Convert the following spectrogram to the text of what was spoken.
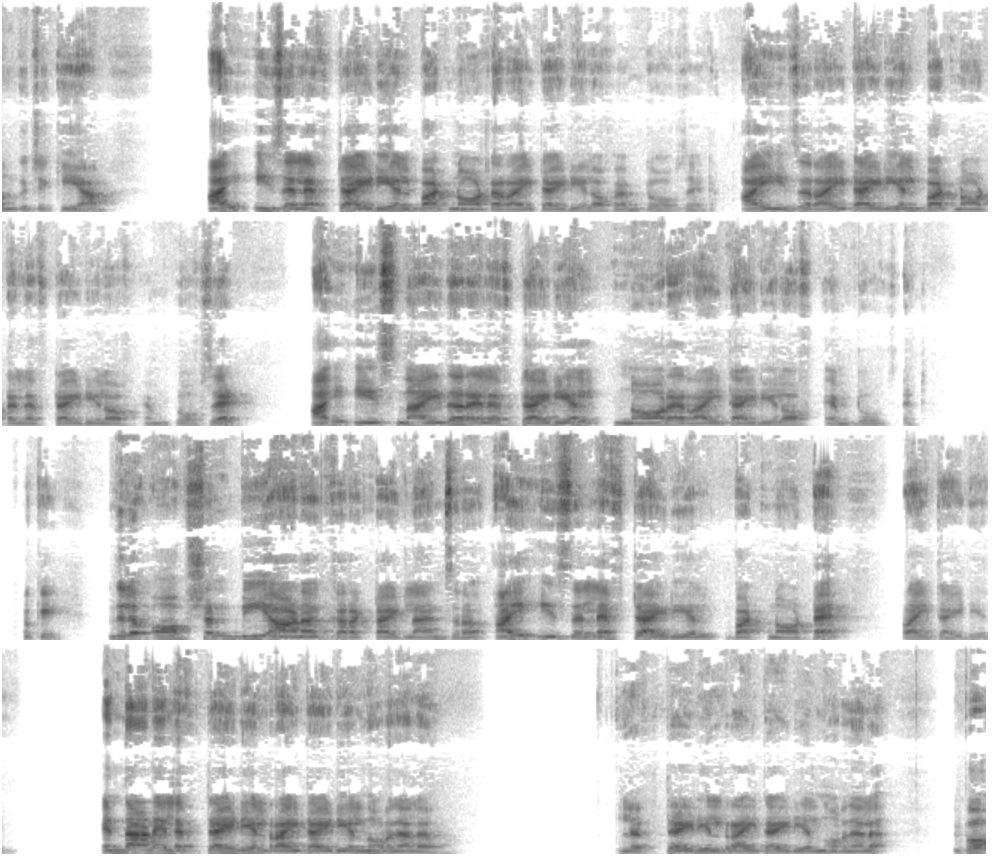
നമുക്ക് ചെക്ക് ചെയ്യാം. I is a left ideal but not a right ideal of M two of Z I is a right ideal but not a left ideal of M two of Z I is neither a left ideal nor a right ideal of M two of Z okay ഇതിൽ ഓപ്ഷൻ ബി ആണ് കറക്റ്റ് ആയിട്ടുള്ള answer I is the left ideal but not a right ideal എന്താണ് ലെഫ്റ്റ് ഐഡിയൽ റൈറ്റ് ഐഡിയൽ എന്ന് പറഞ്ഞാൽ ലെഫ്റ്റ് ഐഡിയൽ റൈറ്റ് ഐഡിയൽ എന്ന് പറഞ്ഞാൽ ഇപ്പോൾ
